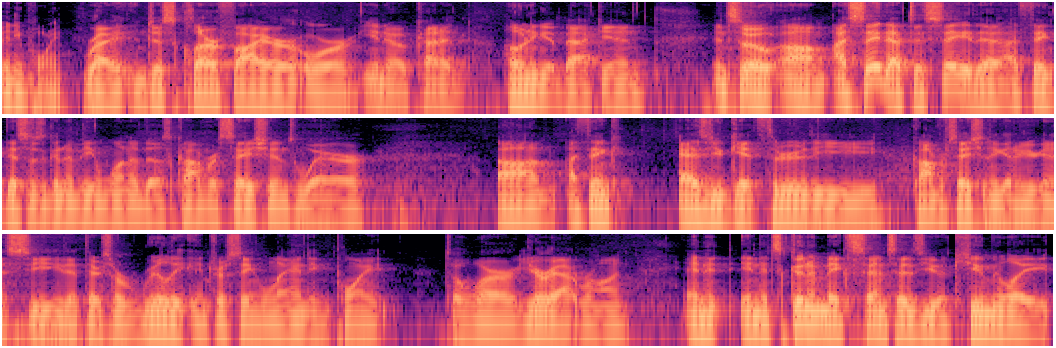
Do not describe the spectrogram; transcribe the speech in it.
any point. right and just clarifier or you know kind of honing it back in and so um, i say that to say that i think this is going to be one of those conversations where um, i think as you get through the conversation together you're going to see that there's a really interesting landing point to where you're at ron and it and it's going to make sense as you accumulate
